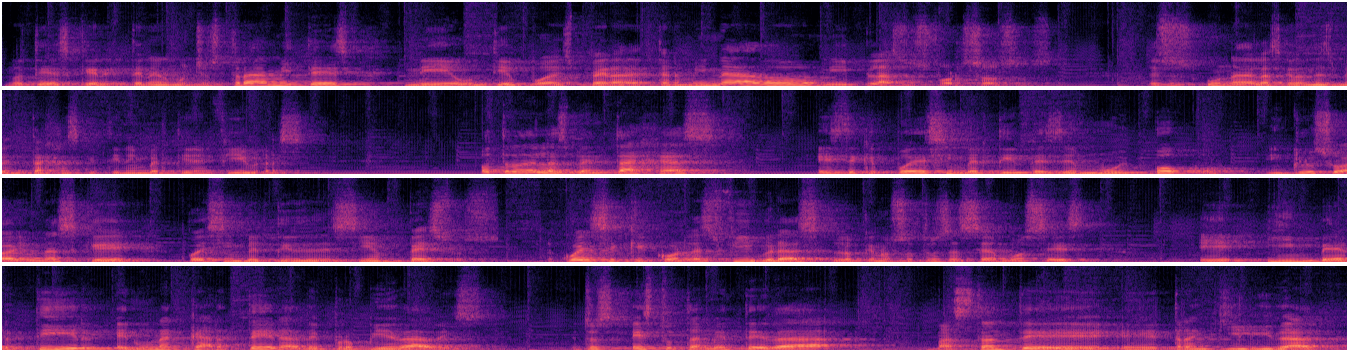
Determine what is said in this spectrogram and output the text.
No tienes que tener muchos trámites, ni un tiempo de espera determinado, ni plazos forzosos. Eso es una de las grandes ventajas que tiene invertir en fibras. Otra de las ventajas es de que puedes invertir desde muy poco. Incluso hay unas que puedes invertir desde 100 pesos. Acuérdense que con las fibras lo que nosotros hacemos es eh, invertir en una cartera de propiedades. Entonces esto también te da bastante eh, tranquilidad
